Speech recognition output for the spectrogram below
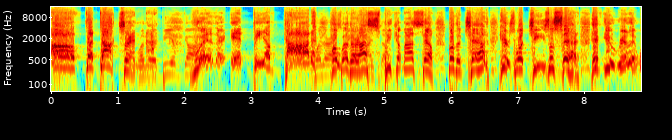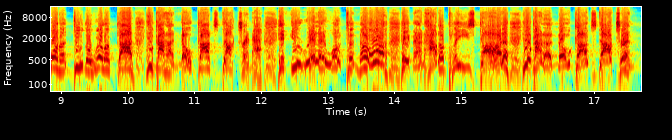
of the doctrine. Whether it be of God. Whether it be of God Whether I oh, or whether I myself. speak of myself. Brother Chad, here's what Jesus said. If you really want to do the will of God, you got to know God's doctrine. If you really want to know, amen, how to please God, you got to know God's doctrine.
